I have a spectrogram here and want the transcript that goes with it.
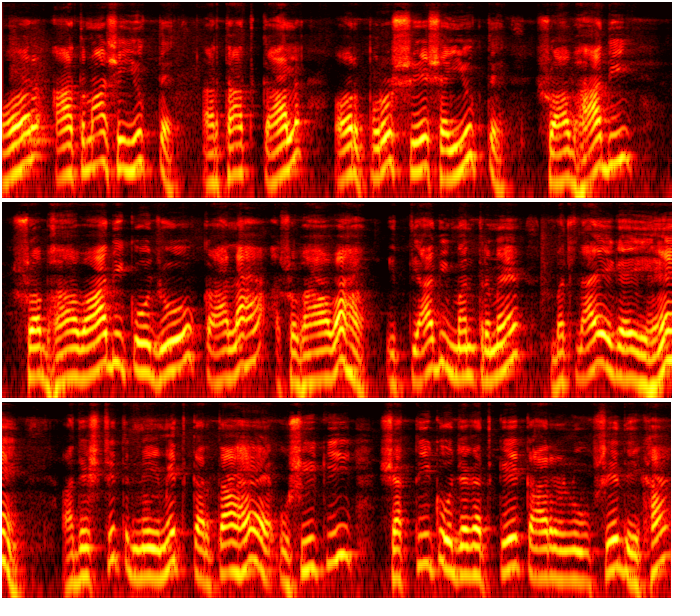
और आत्मा से युक्त, अर्थात काल और पुरुष से संयुक्त, स्वाभादि स्वभावादि को जो काला स्वभाव इत्यादि मंत्र में बतलाए गए हैं, अधिष्ठित नियमित करता है, उसी की शक्ति को जगत के कारण रूप से देखा।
